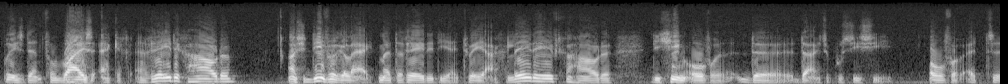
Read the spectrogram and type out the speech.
president van Wijsekker een reden gehouden als je die vergelijkt met de reden die hij twee jaar geleden heeft gehouden, die ging over de Duitse positie over het, eh,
